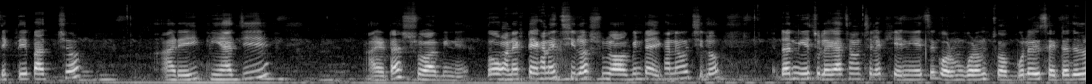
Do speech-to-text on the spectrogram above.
দেখতেই পাচ্ছ। আর এই পেঁয়াজি আর এটা সোয়াবিনের। তো অনেকটা এখানে ছিল, সোয়াবিনটা এখানেও ছিল। এটা নিয়ে চলে গেছে, আমার ছেলে খেয়ে নিয়েছে। গরম গরম চপ বলে ওই সাইডটা যেন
